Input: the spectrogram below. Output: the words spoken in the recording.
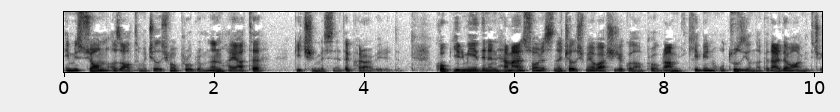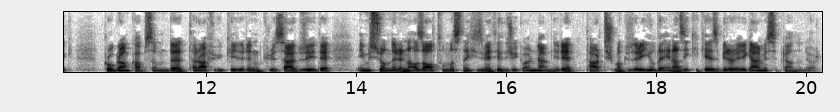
emisyon azaltımı çalışma programının hayata geçirilmesine de karar verildi. COP27'nin hemen sonrasında çalışmaya başlayacak olan program 2030 yılına kadar devam edecek. Program kapsamında taraf ülkelerin küresel düzeyde emisyonların azaltılmasına hizmet edecek önlemleri tartışmak üzere yılda en az iki kez bir araya gelmesi planlanıyor.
